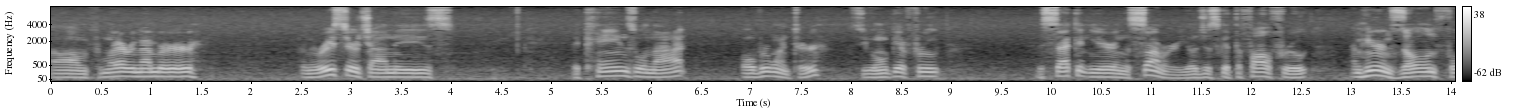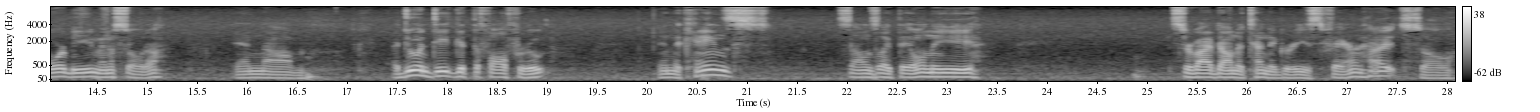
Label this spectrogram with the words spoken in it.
Um, from what I remember from the research on these, the canes will not overwinter, so you won't get fruit the second year in the summer. You'll just get the fall fruit. I'm here in zone 4B, Minnesota, and um, I do indeed get the fall fruit. And the canes sounds like they only survive down to 10 degrees Fahrenheit. So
